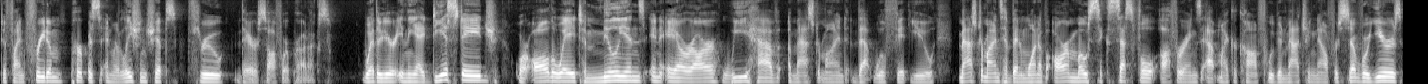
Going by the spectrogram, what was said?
to find freedom, purpose, and relationships through their software products. Whether you're in the idea stage or all the way to millions in ARR, we have a mastermind that will fit you. Masterminds have been one of our most successful offerings at MicroConf. We've been matching now for several years.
